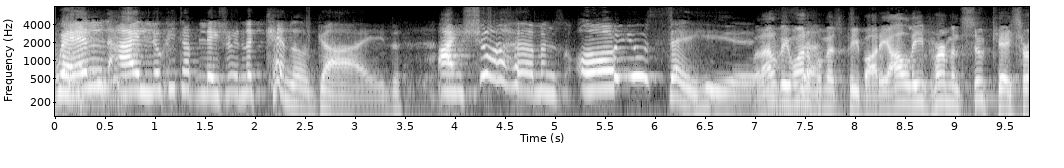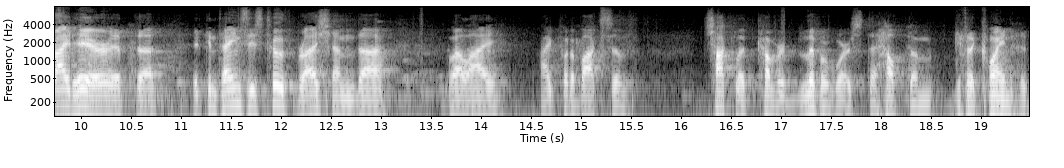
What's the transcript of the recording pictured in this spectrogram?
Well, I'll look it up later in the kennel guide. I'm sure Herman's all you say he is. Well, that'll be wonderful, Miss Peabody. I'll leave Herman's suitcase right here. It uh, it contains his toothbrush and uh, well, I I put a box of chocolate-covered liverwurst to help them get acquainted.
